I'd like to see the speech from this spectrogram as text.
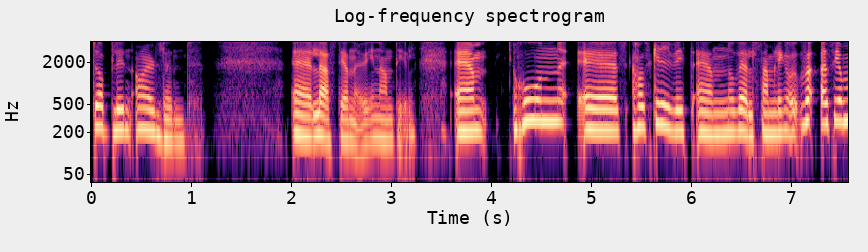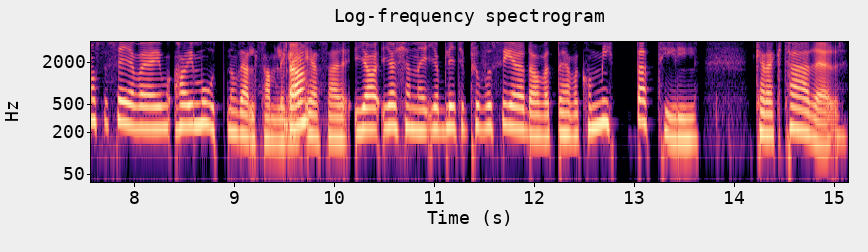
Dublin, Ireland. Eh, läste jag nu innan till. hon eh, har skrivit en novellsamling. Alltså jag måste säga vad jag har emot novellsamlingar. Ja. Är så här, jag, jag, känner, jag blir typ provocerad av att behöva committa till karaktärer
